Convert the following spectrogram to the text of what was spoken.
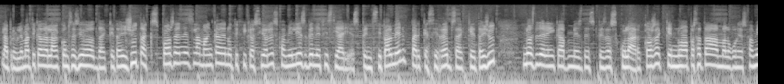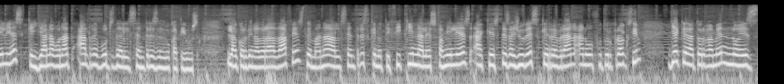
La problemàtica de la concessió d'aquest ajut exposen és la manca de notificació a les famílies beneficiàries, principalment perquè si reps aquest ajut no has de tenir cap més despesa escolar, cosa que no ha passat amb algunes famílies que ja han abonat als rebuts dels centres educatius. La coordinadora d'AFES demana als centres que notifiquin a les famílies aquestes ajudes que rebran en un futur pròxim ja que l'atorgament no és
